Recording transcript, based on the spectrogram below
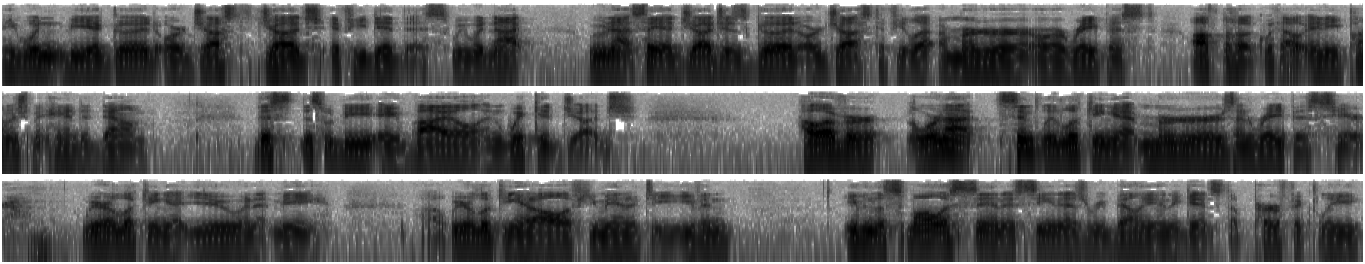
He wouldn't be a good or just judge if He did this. We would not, we would not say a judge is good or just if He let a murderer or a rapist off the hook without any punishment handed down. This, this would be a vile and wicked judge. However, we're not simply looking at murderers and rapists here. We are looking at you and at me. Uh, we are looking at all of humanity. Even, even the smallest sin is seen as rebellion against a perfectly,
